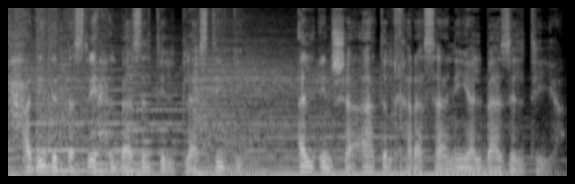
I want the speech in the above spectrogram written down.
حديد التسليح البازلتي البلاستيكي. الإنشاءات الخرسانية البازلتية.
